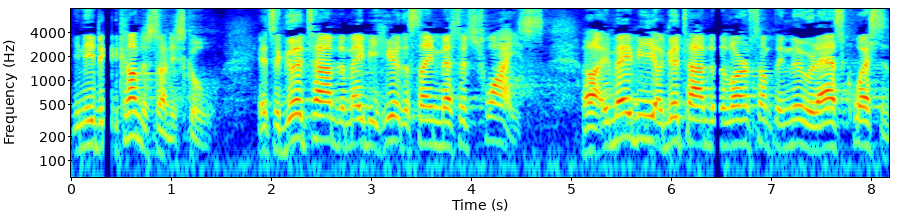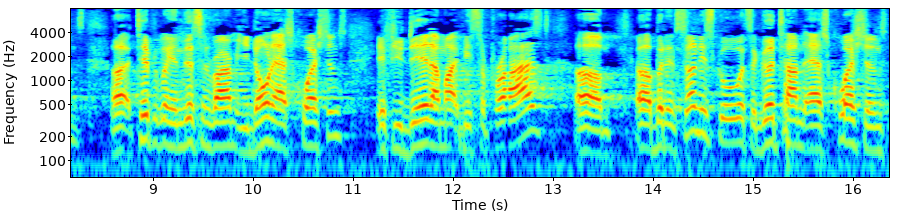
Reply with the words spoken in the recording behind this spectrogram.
you need to come to Sunday school. It's a good time to maybe hear the same message twice. Uh, it may be a good time to learn something new or to ask questions. Uh, typically, in this environment, you don't ask questions. If you did, I might be surprised. Um, uh, but in Sunday school, it's a good time to ask questions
